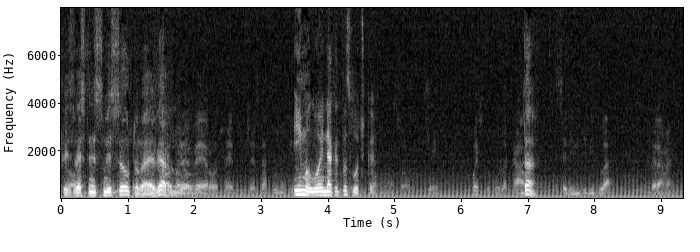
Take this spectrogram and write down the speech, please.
В известен смисъл това е вярно. Имало е някаква случка. Да. Veramente.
